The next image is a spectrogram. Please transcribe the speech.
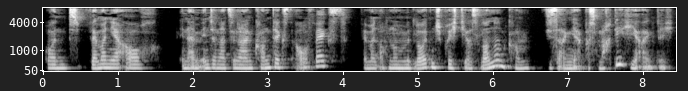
Und wenn man ja auch in einem internationalen Kontext aufwächst, wenn man auch nur mit Leuten spricht, die aus London kommen, die sagen ja, was macht ihr hier eigentlich?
